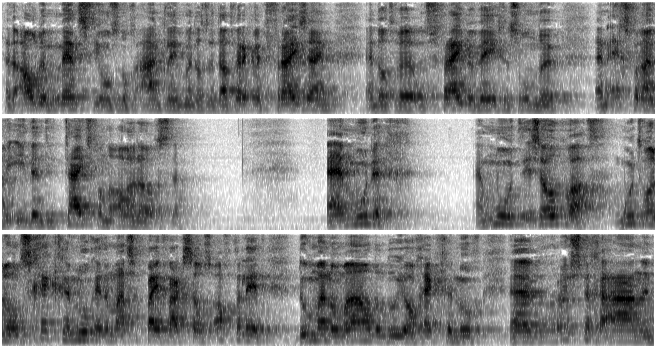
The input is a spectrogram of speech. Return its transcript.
Het oude mens die ons nog aankleedt. Maar dat we daadwerkelijk vrij zijn. En dat we ons vrij bewegen zonder. En echt vanuit de identiteit van de Allerhoogste. En moedig. En moed is ook wat. Moed wordt ons gek genoeg in de maatschappij vaak zelfs afgeleerd. Doe maar normaal, dan doe je al gek genoeg. Uh, rustig aan. En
